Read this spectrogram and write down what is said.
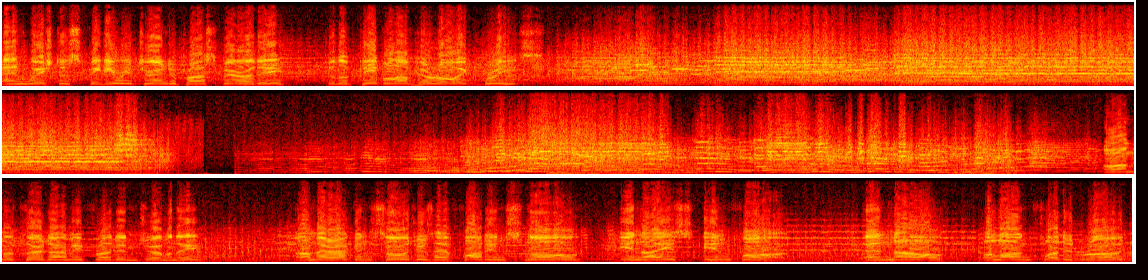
and wished a speedy return to prosperity to the people of heroic Greece. On the Third Army front in Germany, American soldiers have fought in snow, in ice, in fog, and now along flooded roads,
